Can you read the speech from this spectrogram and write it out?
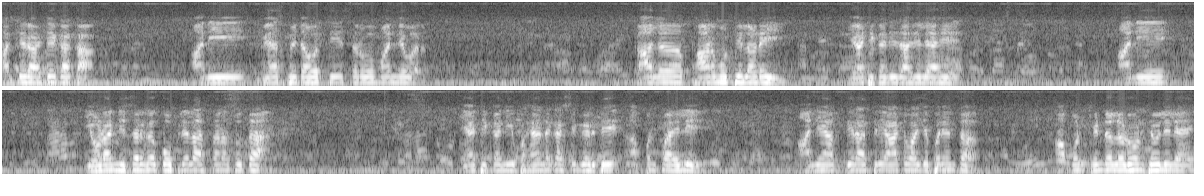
असे राहटे काका. आणि व्यासपीठावरती सर्व मान्यवर काल फार मोठी लढाई या ठिकाणी झालेली आहे. आणि एवढा निसर्ग कोपलेला असताना सुद्धा या ठिकाणी भयानक अशी गर्दी आपण पाहिली. आणि अगदी रात्री आठ वाजेपर्यंत आपण खिंड लढवून ठेवलेली आहे.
